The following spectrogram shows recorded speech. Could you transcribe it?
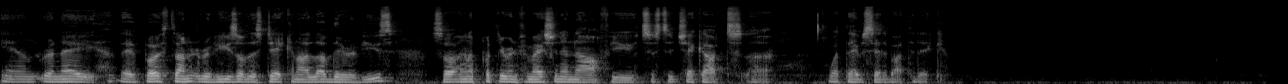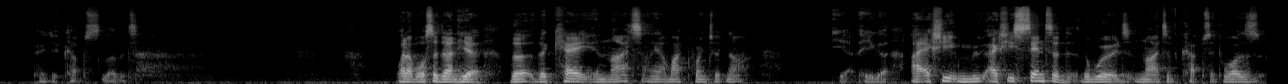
and Renee. They've both done reviews of this deck, and I love their reviews. So I'm going to put their information in now for you just to check out uh, what they've said about the deck. Page of Cups, love it what I've also done here, the the K in knights, I think I might point to it now. Yeah, there you go. I actually actually centered the words Knight of Cups. It was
